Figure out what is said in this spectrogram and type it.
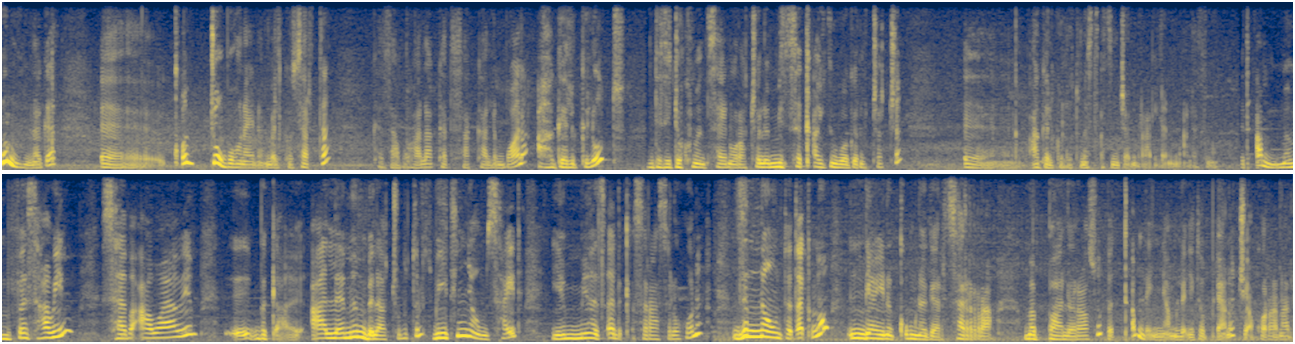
ሁሉም ነገር ቆንጆ በሆነ አይነት መልኩ ሰርተን ከዛ በኋላ ከተሳካልን በኋላ አገልግሎት እንደዚህ document ሳይኖራቸው ለሚሰቃዩ ወገኖቻችን አገልግሎት መስጠት እንጀምራለን ማለት ነው። በጣም መንፈሳዊም ሰብአዊም በቃ ዓለምን ብላችሁ ብትሉት በየትኛውም side የሚያጸድቅ ስራ ስለሆነ ዝናውን ተጠቅመው እንዲህ አይነት ቁም ነገር ሰራ መባል ራሱ በጣም ለእኛም ለኢትዮጵያኖች ያኮራናል።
